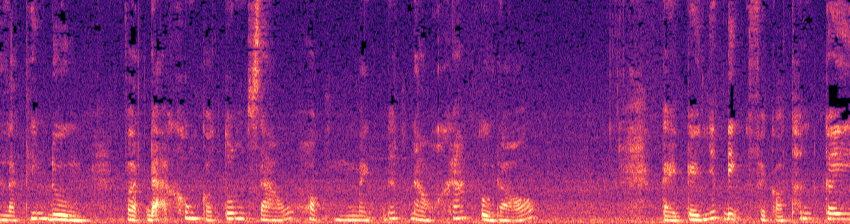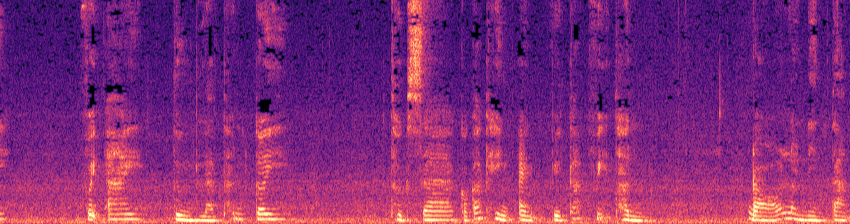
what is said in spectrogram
là thiên đường và đã không có tôn giáo hoặc mảnh đất nào khác ở đó. Cái cây nhất định phải có thân cây. Vậy ai từng là thân cây? Thực ra có các hình ảnh về các vị thần. Đó là nền tảng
